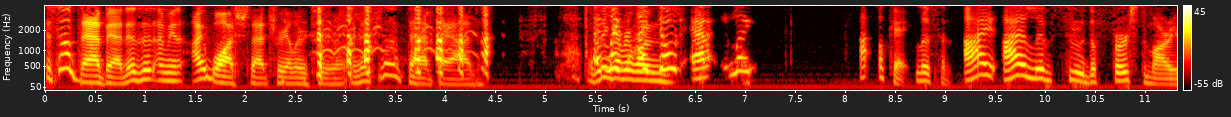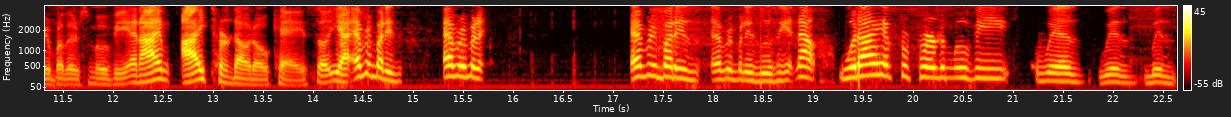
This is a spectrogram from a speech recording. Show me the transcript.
it's not that bad, is it? I mean, I watched that trailer too, and it's not that bad. I think like, everyone's. I don't add, like. I, okay, listen. I I lived through the first Mario Brothers movie, and I'm I turned out okay. So yeah, everybody's everybody everybody's everybody's losing it now. Would I have preferred a movie with with with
